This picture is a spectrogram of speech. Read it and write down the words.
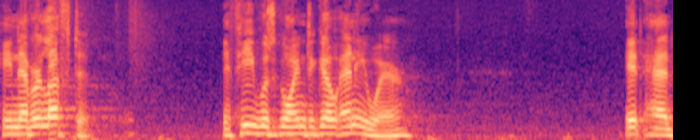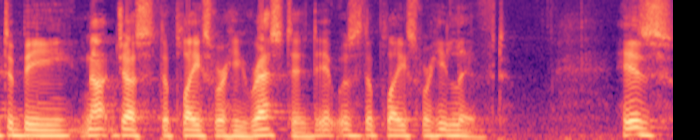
He never left it. If he was going to go anywhere, it had to be not just the place where he rested, it was the place where he lived. His,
